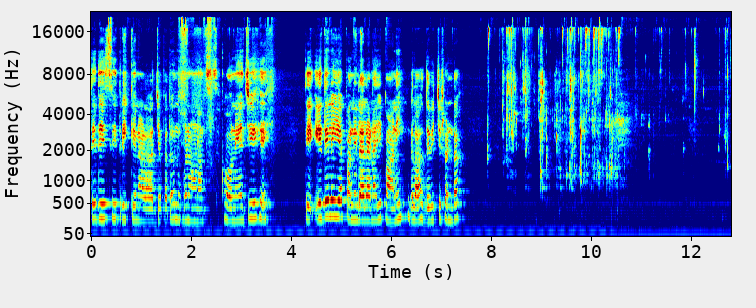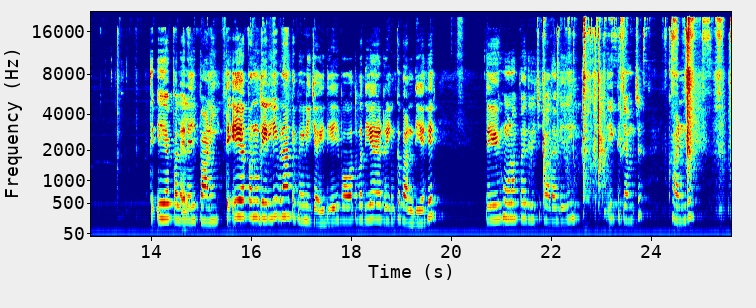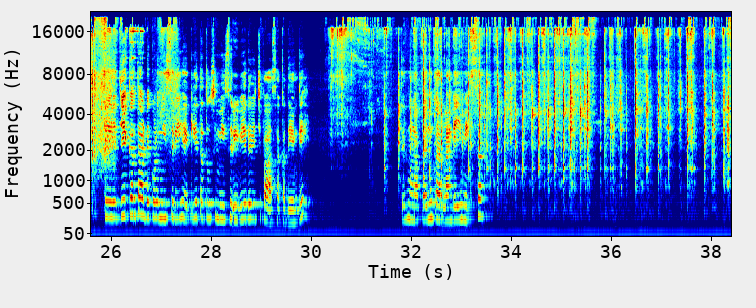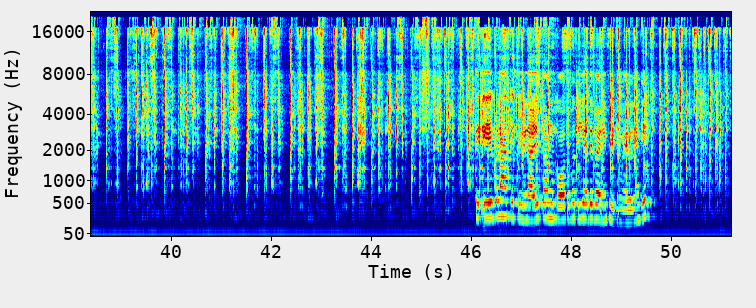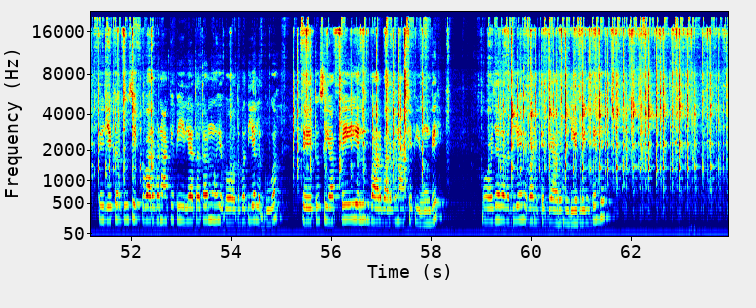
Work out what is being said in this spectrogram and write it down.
ਤੇ ਦੇਸੀ ਤਰੀਕੇ ਨਾਲ ਅੱਜ ਆਪਾਂ ਤੁਹਾਨੂੰ ਬਣਾਉਣਾ ਸਿਖਾਉਨੇ ਆ ਜੀ ਇਹ। ਤੇ ਇਹਦੇ ਲਈ ਆਪਾਂ ਨੇ ਲੈ ਲੈਣਾ ਜੀ ਪਾਣੀ, ਗਲਾਸ ਦੇ ਵਿੱਚ ਠੰਡਾ। ਤੇ ਇਹ ਆਪਾਂ ਲੈ ਲਿਆ ਜੀ ਪਾਣੀ। ਤੇ ਇਹ ਆਪਾਂ ਨੂੰ ਡੇਲੀ ਬਣਾ ਕੇ ਪੀਣੀ ਚਾਹੀਦੀ ਹੈ ਜੀ, ਬਹੁਤ ਵਧੀਆ ਡਰਿੰਕ ਬਣਦੀ ਹੈ ਇਹ। ਤੇ ਹੁਣ ਆਪਾਂ ਇਹਦੇ ਵਿੱਚ ਪਾ ਦਾਂਗੇ ਜੀ ਇੱਕ ਚਮਚ ਖੰਡ। ਤੇ ਜੇਕਰ ਤੁਹਾਡੇ ਕੋਲ ਮਿਸਰੀ ਹੈਗੀ ਹੈ ਤਾਂ ਤੁਸੀਂ ਮਿਸਰੀ ਵੀ ਇਹਦੇ ਵਿੱਚ ਪਾ ਸਕਦੇ ਹੈਗੇ। ਤੇ ਹੁਣ ਆਪਾਂ ਇਹਨੂੰ ਕਰ ਲਾਂਗੇ ਜੀ ਮਿਕਸ। ਤੇ ਇਹ ਬਣਾ ਕੇ ਪੀਣਾ ਇਹ ਤੁਹਾਨੂੰ ਬਹੁਤ ਵਧੀਆ ਦੇ ਬੈਨੀਫਿਟ ਮਿਲਣਗੇ। ਤੇ ਜੇਕਰ ਤੁਸੀਂ ਇੱਕ ਵਾਰ ਬਣਾ ਕੇ ਪੀ ਲਿਆ ਤਾਂ ਤੁਹਾਨੂੰ ਇਹ ਬਹੁਤ ਵਧੀਆ ਲੱਗੂਗਾ। ਤੇ ਤੁਸੀਂ ਆਪੇ ਹੀ ਇਹਨੂੰ ਵਾਰ-ਵਾਰ ਬਣਾ ਕੇ ਪੀਓਗੇ। ਬਹੁਤ ਜ਼ਿਆਦਾ ਵਧੀਆ ਇਹ ਬਣ ਕੇ ਤਿਆਰ ਹੁੰਦੀ ਹੈ ਡਰਿੰਕ ਇਹ।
